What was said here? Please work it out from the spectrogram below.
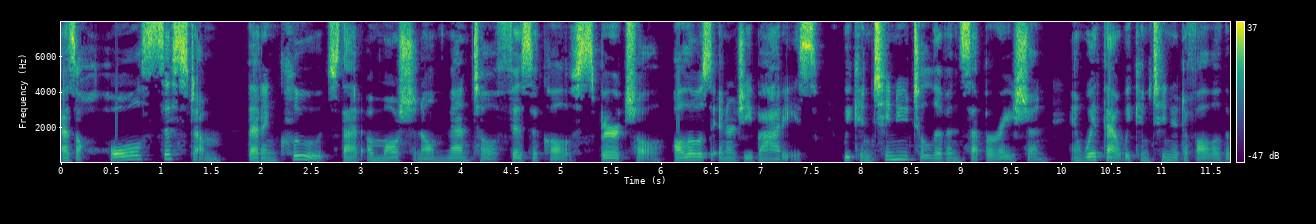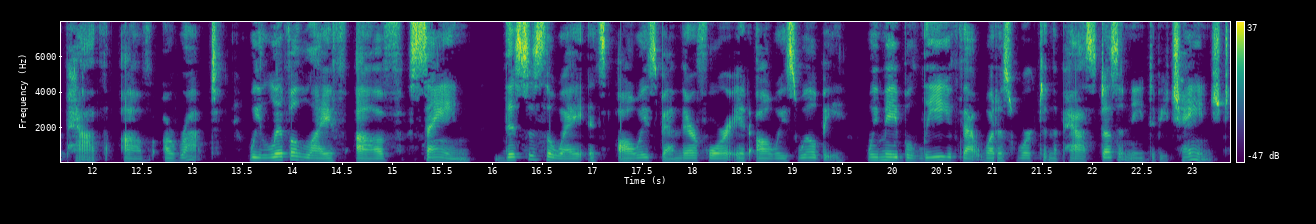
as a whole system that includes that emotional, mental, physical, spiritual, all those energy bodies, we continue to live in separation. And with that, we continue to follow the path of a rut. We live a life of saying, this is the way it's always been, therefore it always will be. We may believe that what has worked in the past doesn't need to be changed.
